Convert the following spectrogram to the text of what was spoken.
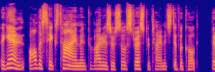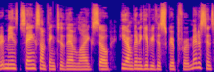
Again, all this takes time, and providers are so stressed for time, it's difficult but it means saying something to them like, So, here, I'm going to give you the script for medicines.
